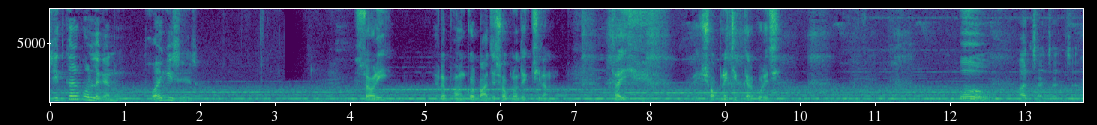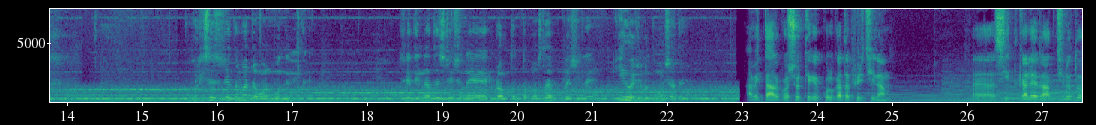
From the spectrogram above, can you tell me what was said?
চিৎকার করলে কেন? ভয় কিসের? সরি একটা ভয়ঙ্কর বাজে স্বপ্ন দেখছিলাম। তাই ওই স্বপ্নে চিৎকার করেছি। ও আচ্ছা আচ্ছা আচ্ছা। পুলিশ এসেছে তোমার জবানবন্দি নিতে সেদিন রাতে স্টেশনে রক্তাক্ত অবস্থায় পড়েছিলে কি হয়েছিল তোমার সাথে? আমি তারকেশ্বর থেকে কলকাতা ফিরছিলাম। শীতকালের রাত ছিল তো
